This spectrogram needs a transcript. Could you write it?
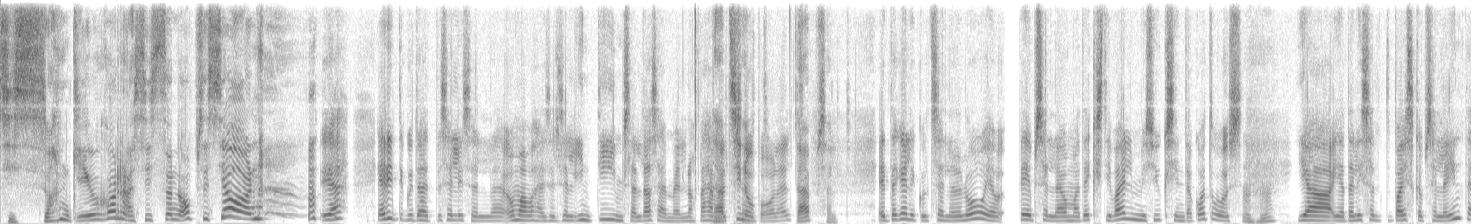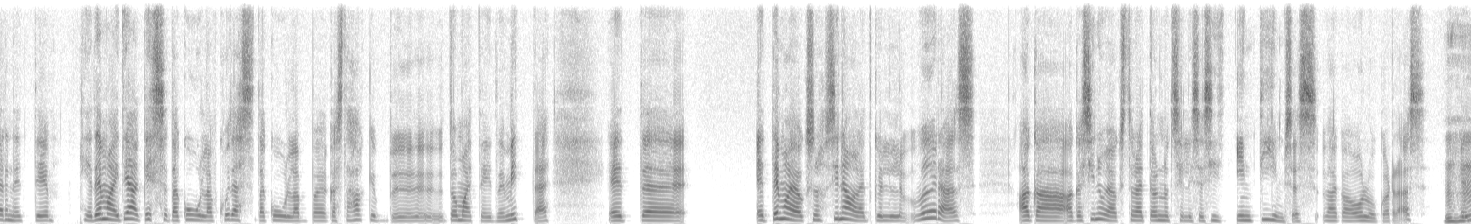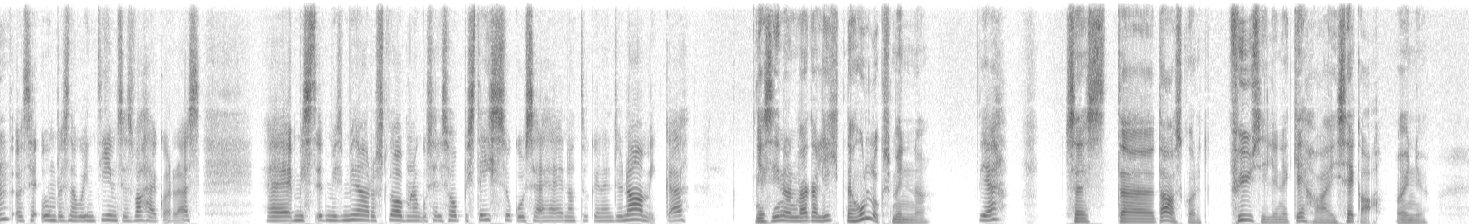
siis ongi ju korras, siis on obsessioon jah, eriti kui te olete sellisel omavahel sellisel intiimsel tasemel, noh, vähemalt täpselt, sinu poolelt. täpselt. et tegelikult selle looja teeb selle oma teksti valmis üksinda kodus mm -hmm. ja, ja ta lihtsalt paiskab selle internetti ja tema ei tea, kes seda kuulab, kuidas seda kuulab, kas ta hakib tomateid või mitte. et, et tema jaoks, noh, sina oled küll võõras, aga, aga sinu jaoks te olete olnud sellises intiimses väga olukorras mm, -hmm. et see umbes nagu intiimses vahekorras, mis, mis minu arust loob nagu sellise hoopis teistsuguse natukene dünaamika. ja siin on väga lihtne hulluks minna. jah. sest äh, taaskord, füüsiline keha ei sega, onju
